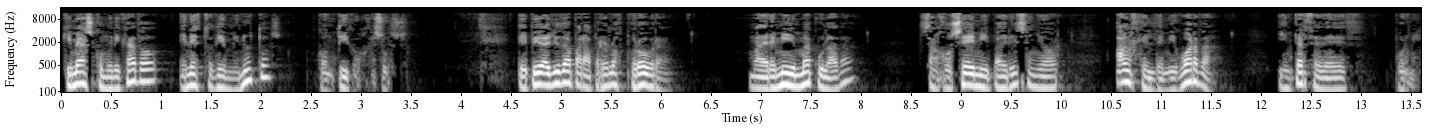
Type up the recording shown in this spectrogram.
que me has comunicado en estos diez minutos contigo, Jesús. Te pido ayuda para ponerlos por obra. Madre mía Inmaculada, San José, mi Padre y Señor, Ángel de mi guarda, interceded por mí.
